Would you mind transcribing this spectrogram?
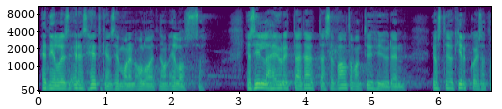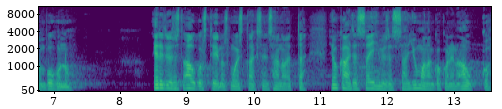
että niillä olisi edes hetken semmoinen olo, että ne on elossa. Ja sillä he yrittää täyttää sen valtavan tyhjyyden, josta jo kirkkoisat on puhunut. Erityisesti Augustinus muistaakseni sanoi, että jokaisessa ihmisessä on Jumalan kokoinen aukko,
